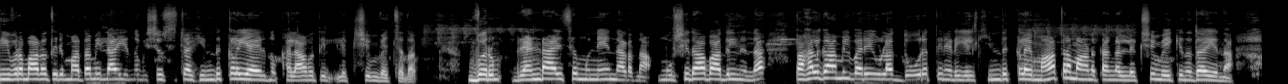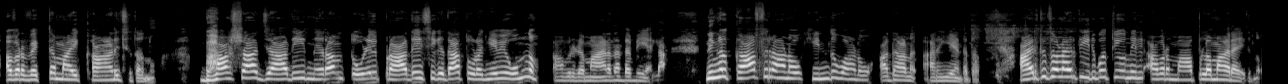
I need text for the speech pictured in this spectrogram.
തീവ്രവാദത്തിന് മതമില്ല എന്ന് വിശ്വസിച്ച ഹിന്ദുക്കളെയായിരുന്നു കലാപത്തിൽ ലക്ഷ്യം വെച്ചത്. വെറും രണ്ടാഴ്ച മുന്നേ നടന്ന മുർഷിദാബാദിൽ നിന്ന് പഹൽഗാമിൽ വരെയുള്ള ദൂരത്തിനിടയിൽ ഹിന്ദുക്കളെ മാത്രമാണ് തങ്ങൾ ലക്ഷ്യം വയ്ക്കുന്നത് എന്ന് അവർ വ്യക്തമായി കാണിച്ചു തന്നു. ഭാഷ ജാതി നിറം തൊഴിൽ പ്രാദേശികത തുടങ്ങിയവ ഒന്നും അവരുടെ മാനദണ്ഡമേ അല്ല നിങ്ങൾ കാഫിറാണോ ഹിന്ദുവാണോ അതാണ് അറിയേണ്ടത്. ആയിരത്തി തൊള്ളായിരത്തി ഇരുപത്തി ഒന്നിൽ അവർ മാപ്പിളമാരായിരുന്നു.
